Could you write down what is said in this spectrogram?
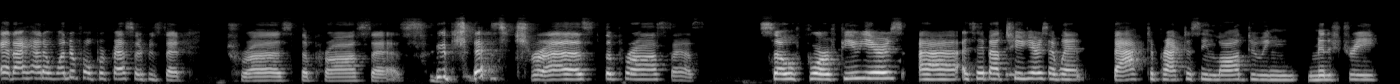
and i had a wonderful professor who said trust the process. Just trust the process. So for a few years, uh, I'd say about two years, I went back to practicing law, doing ministry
